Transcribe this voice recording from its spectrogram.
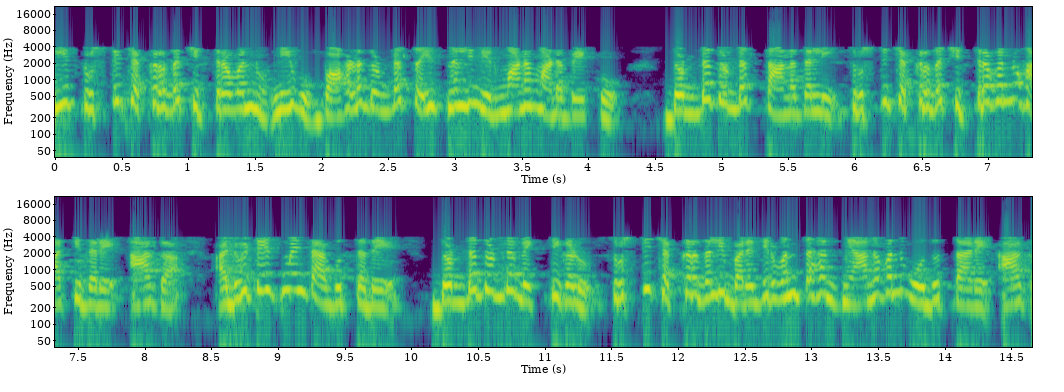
ಈ ಸೃಷ್ಟಿ ಚಕ್ರದ ಚಿತ್ರವನ್ನು ನೀವು ಬಹಳ ದೊಡ್ಡ ಸೈಜ್ನಲ್ಲಿ ನಿರ್ಮಾಣ ಮಾಡಬೇಕು. ದೊಡ್ಡ ದೊಡ್ಡ ಸ್ಥಾನದಲ್ಲಿ ಸೃಷ್ಟಿ ಚಕ್ರದ ಚಿತ್ರವನ್ನು ಹಾಕಿದರೆ ಆಗ ಅಡ್ವರ್ಟೈಸ್ಮೆಂಟ್ ಆಗುತ್ತದೆ. ದೊಡ್ಡ ದೊಡ್ಡ ವ್ಯಕ್ತಿಗಳು ಸೃಷ್ಟಿ ಚಕ್ರದಲ್ಲಿ ಬರೆದಿರುವಂತಹ ಜ್ಞಾನವನ್ನು ಓದುತ್ತಾರೆ. ಆಗ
